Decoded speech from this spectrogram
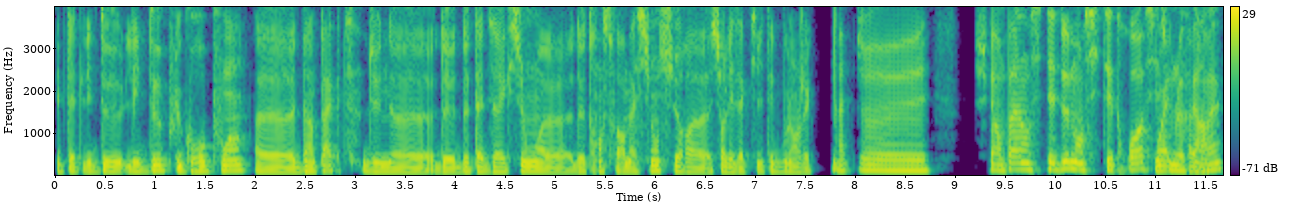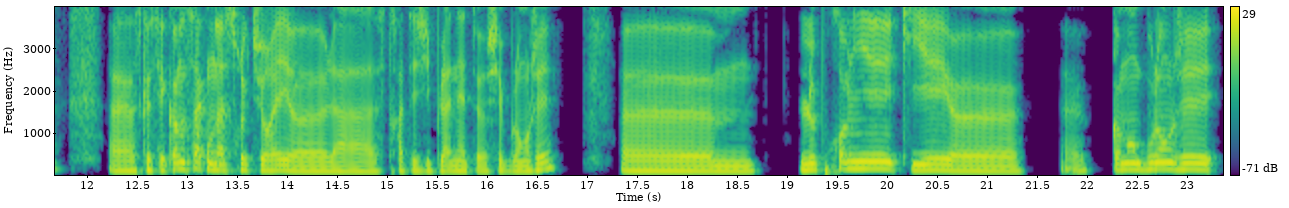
peut-être les deux, les deux plus gros points d'impact d'une, de, de, ta direction de transformation sur, sur les activités de boulanger? Ouais, je, je vais en pas en citer deux, mais en citer trois, si tu me le permets. Euh, parce que c'est comme ça qu'on a structuré euh, la stratégie planète euh, chez Boulanger. le premier qui est comment Boulanger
